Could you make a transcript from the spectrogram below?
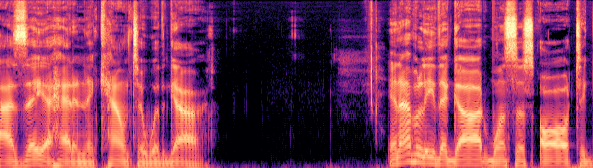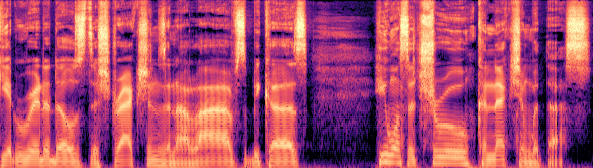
Isaiah had an encounter with God. And I believe that God wants us all to get rid of those distractions in our lives because he wants a true connection with us.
